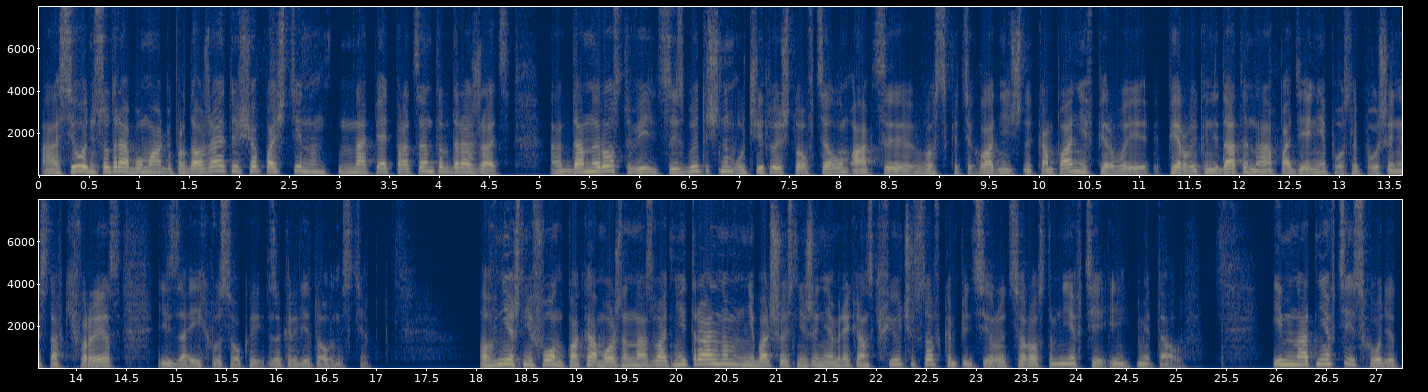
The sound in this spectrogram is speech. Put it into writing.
А сегодня с утра бумага продолжает еще почти на 5% дорожать. А данный рост видится избыточным, учитывая, что в целом акции высокотехнологичных компаний впервые первые кандидаты на падение после повышения ставки ФРС из-за их высокой закредитованности. Внешний фон пока можно назвать нейтральным. Небольшое снижение американских фьючерсов компенсируется ростом нефти и металлов. Именно от нефти исходят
